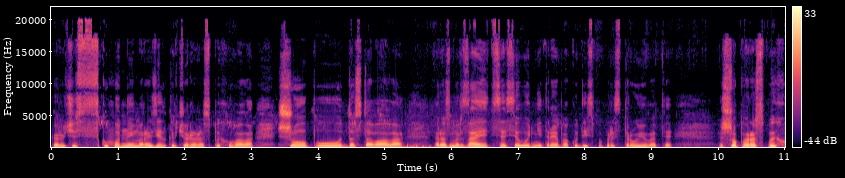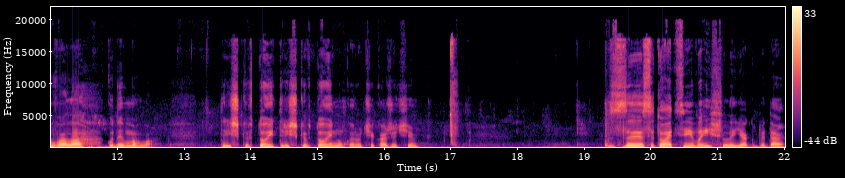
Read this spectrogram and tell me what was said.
Коротше, з кухонної морозилки вчора розпихувала, що доставала, розмерзається сьогодні, треба кудись попристроювати. Що порозпихувала, куди могла. Трішки в той, трішки в той, ну, коротше кажучи. З ситуації вийшли, якби, да?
